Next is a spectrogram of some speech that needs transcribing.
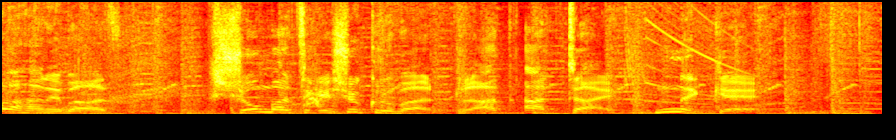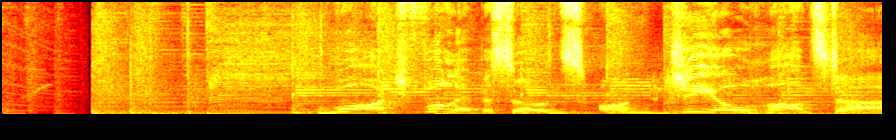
বাহানেবাজ সোমবার থেকে শুক্রবার রাত আটটায় নিকে। Watch full episodes on Geo Hotstar.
